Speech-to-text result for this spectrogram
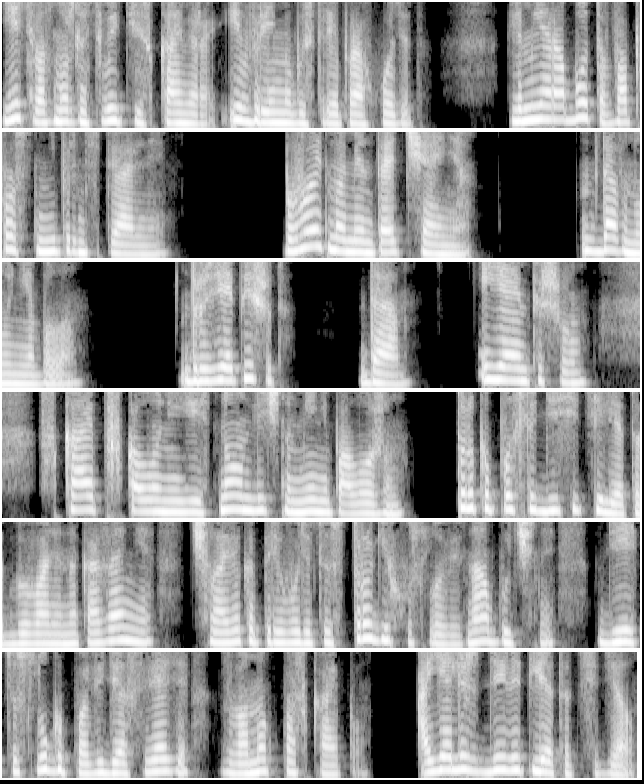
Есть возможность выйти из камеры, и время быстрее проходит. Для меня работа — вопрос не принципиальный. Бывают моменты отчаяния. Давно не было. Друзья пишут? Да. И я им пишу. Скайп в колонии есть, но он лично мне не положен. Только после 10 лет отбывания наказания человека переводят из строгих условий на обычные, где есть услуга по видеосвязи, звонок по скайпу. А я лишь 9 лет отсидел.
